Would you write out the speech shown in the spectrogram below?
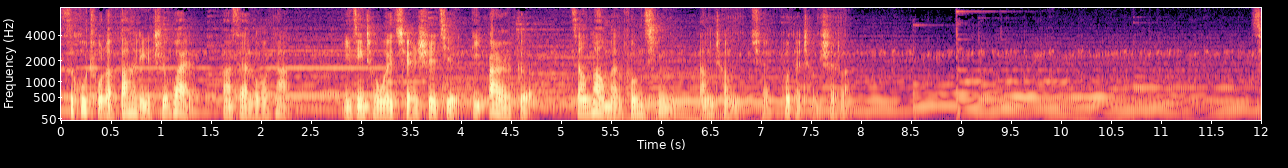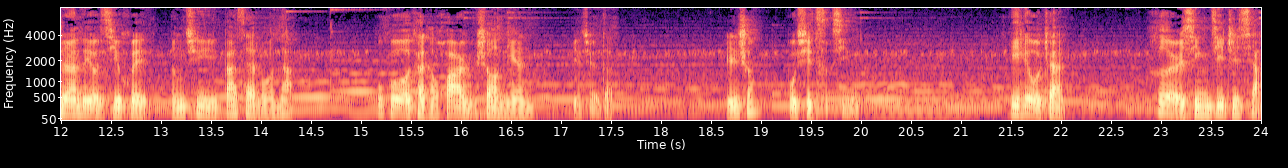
似乎除了巴黎之外，巴塞罗那已经成为全世界第二个将浪漫风情当成全部的城市了。虽然没有机会能去巴塞罗那，不过看看《花儿与少年》，也觉得人生不虚此行。第六站，赫尔辛基之夏。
